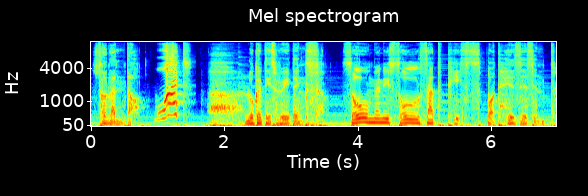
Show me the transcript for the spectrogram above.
surrender. What? Look at these readings. So many souls at peace, but his isn't.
